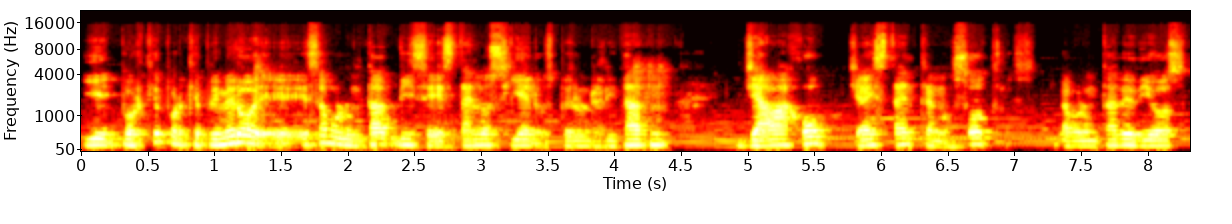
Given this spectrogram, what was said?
¿Y por qué? Porque primero eh, esa voluntad dice está en los cielos, pero en realidad ya bajó, ya está entre nosotros. La voluntad de Dios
